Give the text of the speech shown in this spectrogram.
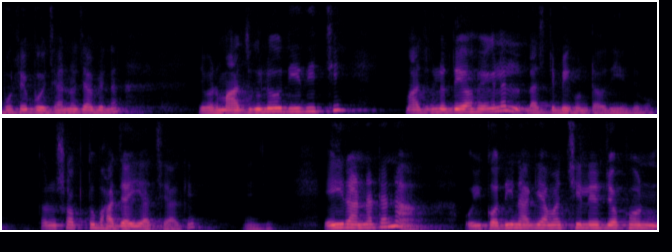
বলে বোঝানো যাবে না। এবার মাছগুলোও দিয়ে দিচ্ছি। মাছগুলো দেওয়া হয়ে গেলে লাস্টে বেগুনটাও দিয়ে দেবো। কারণ সব তো ভাজাই আছে আগে। এই যে, এই রান্নাটা না, ওই কদিন আগে আমার ছেলের যখন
